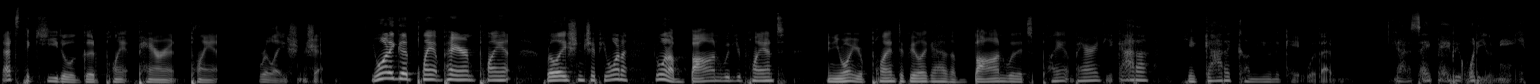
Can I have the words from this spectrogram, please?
that's the key to a good plant parent plant relationship. You want a good plant parent plant relationship. You want to you want to bond with your plant and you want your plant to feel like it has a bond with its plant parent. You got to you got to communicate with it. You got to say, "Baby, what do you need?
